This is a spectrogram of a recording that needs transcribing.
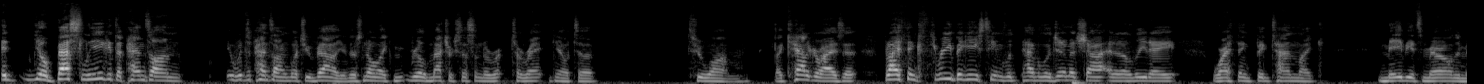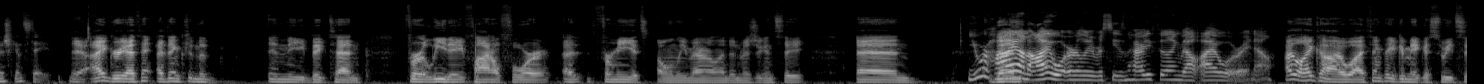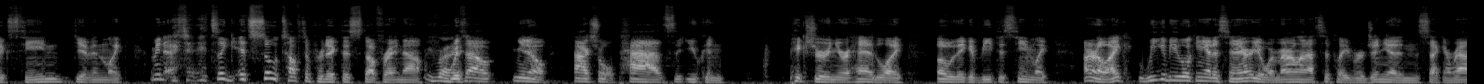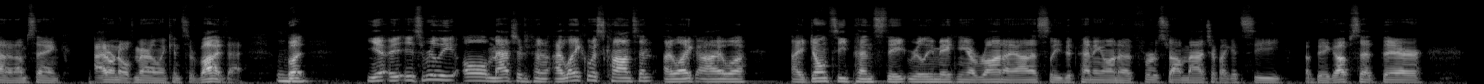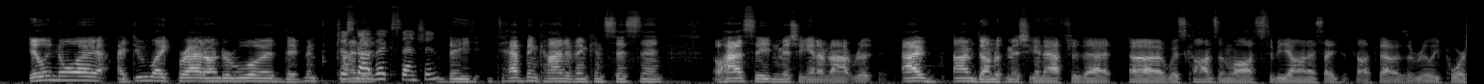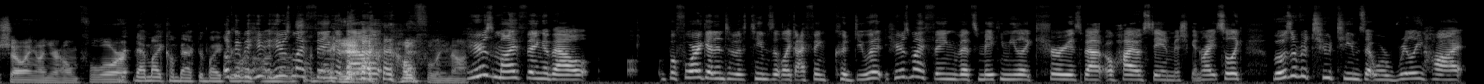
it, you know, best league, it depends on. It would- depends on what you value. There's no like real metric system to to rank, you know, to to um like categorize it. But I think three Big East teams have a legitimate shot at an Elite Eight. Where I think Big Ten, like maybe it's Maryland and Michigan State. Yeah, I agree. I think I think in the in the Big Ten for Elite Eight, Final Four, uh, for me it's only Maryland and Michigan State, and you were high then- on Iowa earlier this season. How are you feeling about Iowa right now? I like Iowa. I think they can make a Sweet Sixteen. Given like, I mean, it's, it's like it's so tough to predict this stuff right now Right. without you know actual paths that you can picture in your head. Like, oh, they could beat this team. Like, I don't know. Like, we could be looking at a scenario where Maryland has to play Virginia in the second round, and I'm saying I don't know if Maryland can survive that. Mm-hmm. But yeah, it's really all matchup dependent. I like Wisconsin. I like Iowa. I don't see Penn State really making a run. I honestly, depending on a first round matchup, I could see a big upset there. Illinois, I do like Brad Underwood. They've been Just kind got of the extension. they have been kind of inconsistent. Ohio State and Michigan, I'm not really. I I'm done with Michigan after that uh, Wisconsin loss. To be honest, I thought that was a really poor showing on your home floor. Th- that might come back to bite Okay, you. but on- here- on, here's uh, my Sunday. thing Yeah, about- hopefully not. Here's my thing about before I get into the teams that like I think could do it. Here's my thing that's making me like curious about Ohio State and Michigan, right? So like those are the two teams that were really hot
